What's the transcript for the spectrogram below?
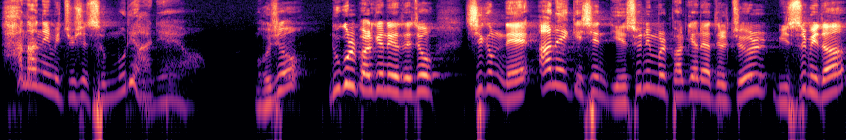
하나님이 주신 선물이 아니에요. 뭐죠? 누굴 발견해야 되죠? 지금 내 안에 계신 예수님을 발견해야 될 줄 믿습니다.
